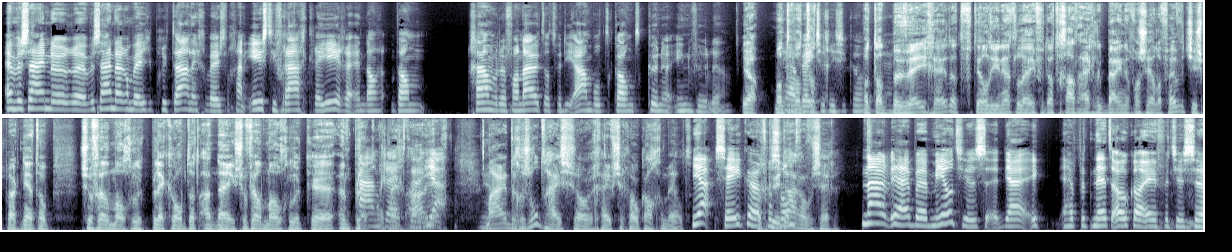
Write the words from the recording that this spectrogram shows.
En we zijn, er, eh, we zijn daar een beetje brutaal in geweest. We gaan eerst die vraag creëren. En dan, dan gaan we ervan uit dat we die aanbodkant kunnen invullen. Ja, want Ja, dat, risico, want dat ja. bewegen, hè, dat vertelde je net al even, dat gaat eigenlijk bijna vanzelf. Hè? Want je sprak net op zoveel mogelijk plekken op dat. Nee, zoveel mogelijk eh, een plek op Aanrechten, echt aanrecht. ja. Maar de gezondheidszorg heeft zich ook al gemeld. Ja, zeker. Wat kun je gezond. daarover zeggen? Nou, we hebben mailtjes. Ja, ik heb het net ook al eventjes eh,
